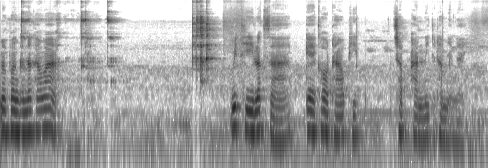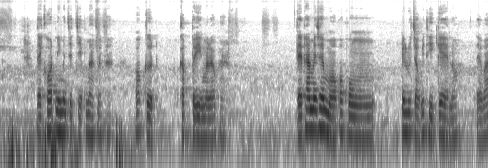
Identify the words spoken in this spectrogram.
มาฟังกันนะคะว่า วิธีรักษาแก้ข้อเท้าพลิก ฉับพลันนี่จะทำยังไง แต่คอร์สนี้มันจะเจ็บมากนะคะ เพราะเกิดกับตัวเองมาแล้วค่ะ แต่ถ้าไม่ใช่หมอก็คงไม่รู้จักวิธีแก้เนาะแต่ว่า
